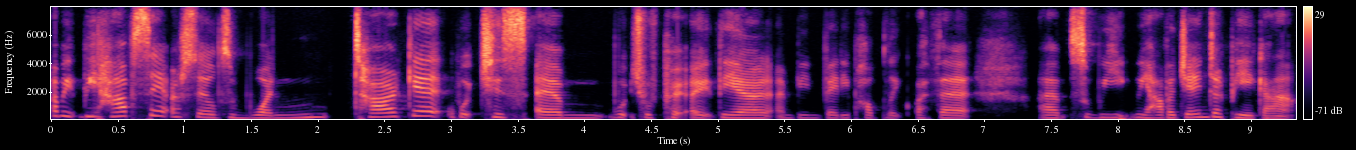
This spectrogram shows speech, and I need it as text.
I mean, we have set ourselves one target, which is um, which we've put out there and been very public with it. Um, so we we have a gender pay gap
